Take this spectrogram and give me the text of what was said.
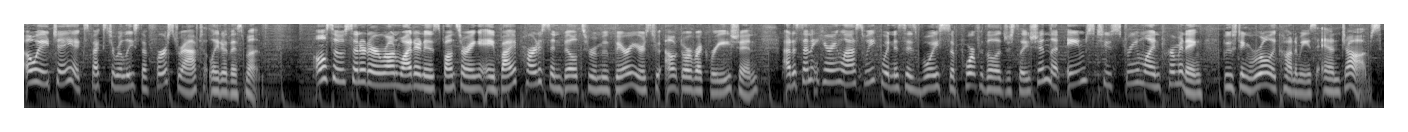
OHA expects to release the first draft later this month. Also, Senator Ron Wyden is sponsoring a bipartisan bill to remove barriers to outdoor recreation. At a Senate hearing last week, witnesses voiced support for the legislation that aims to streamline permitting, boosting rural economies and jobs.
